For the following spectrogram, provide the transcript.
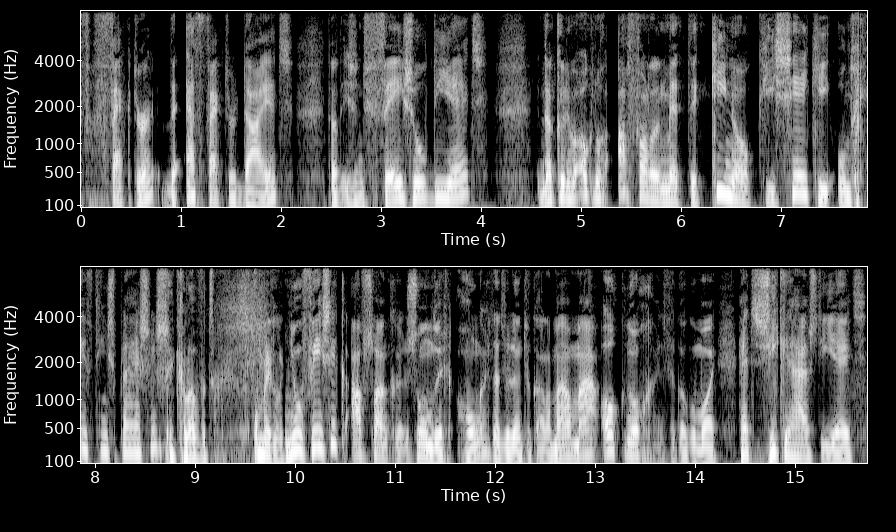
F-Factor, de F-Factor diet. Dat is een vezeldieet. Dan kunnen we ook nog afvallen met de Kino Kiseki ontgiftingspleisters. Ik geloof het onmiddellijk. New Physic, afslanken zonder honger. Dat willen we natuurlijk allemaal. Maar ook nog, en dat vind ik ook wel mooi, het ziekenhuisdieet.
